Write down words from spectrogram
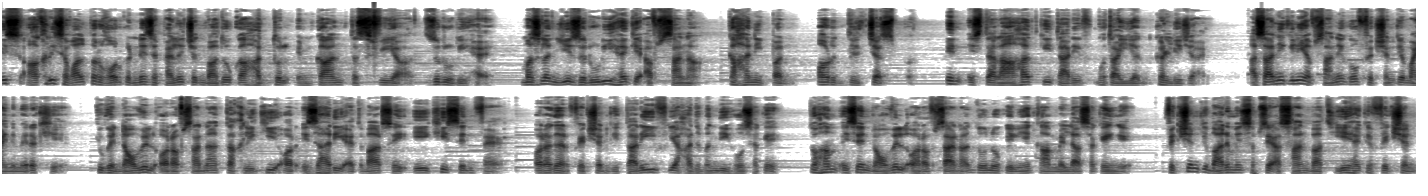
इस आखिरी सवाल पर गौर करने से पहले चंद बातों का हदुल इम्कान तस्फिया ज़रूरी है। मसलन ये ज़रूरी है कि अफसाना, कहानीपन और दिलचस्प इन असलाहत की तारीफ़ मुतन कर ली जाए। आसानी के लिए अफसाने को फिक्शन के मायने में रखिए, क्योंकि नावल और अफसाना तख्लीकी और इजहारी एतबार से एक ही सिंफ है। और अगर फिक्शन की तारीफ़ या हदबंदी हो सके तो हम इसे नावल और अफसाना दोनों के लिए काम में ला सकेंगे। फिक्शन के बारे में सबसे आसान बात यह है कि फिक्शन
